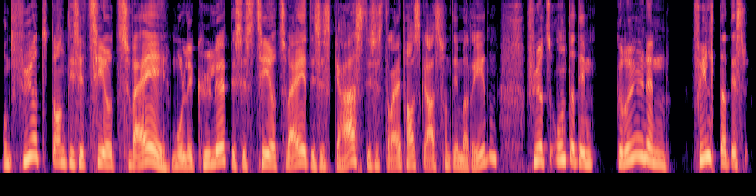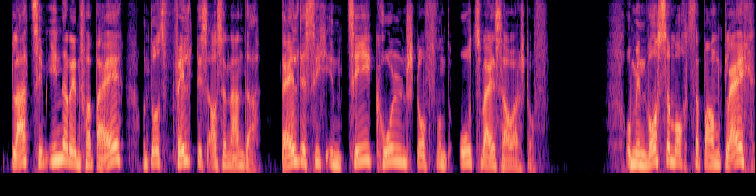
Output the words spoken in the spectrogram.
und führt dann diese CO2-Moleküle, dieses CO2, dieses Gas, dieses Treibhausgas, von dem wir reden, führt es unter dem grünen Filter des Blatts im Inneren vorbei und dort fällt es auseinander, teilt es sich in C Kohlenstoff und O2 Sauerstoff. Und mit Wasser macht es der Baum gleich,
